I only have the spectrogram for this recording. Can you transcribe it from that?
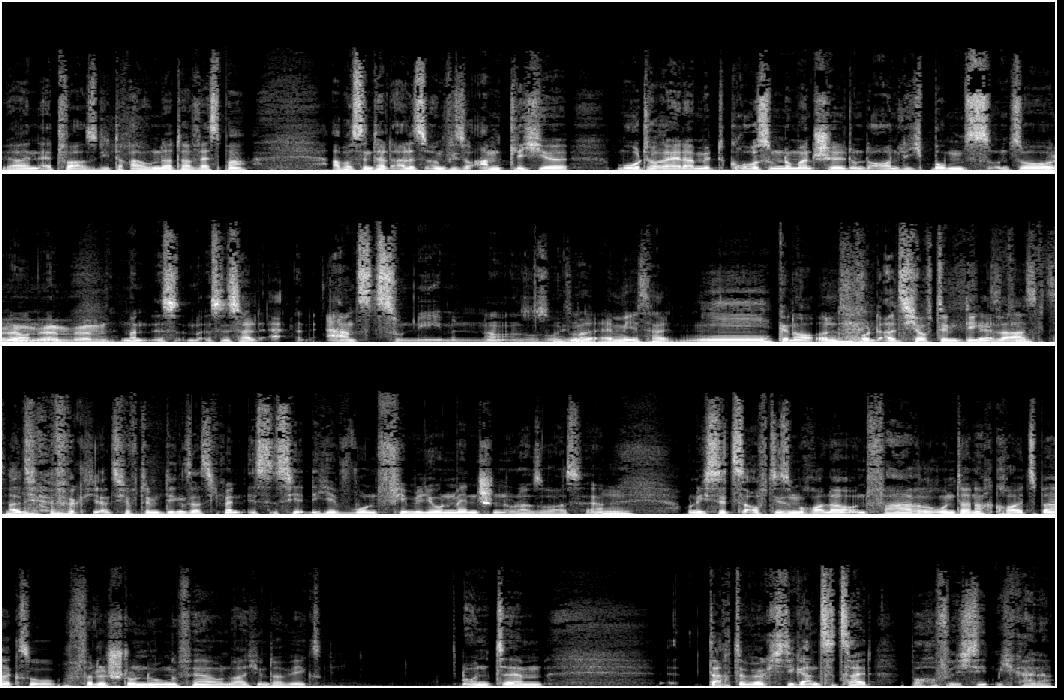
Ja, in etwa, also die 300er Vespa. Aber es sind halt alles irgendwie so amtliche Motorräder mit großem Nummernschild und ordentlich Bums und so. Ne? Und man, man ist, es ist halt er- ernst zu nehmen. Ne? Also so, Und so immer- eine Emmy ist halt, nee. Genau. Und, Und, als ich auf dem Ding saß, 50. als ich wirklich, als ich auf dem Ding saß, ich meine, es ist hier, hier wohnen vier Millionen Menschen oder sowas, ja. Mhm. Und ich sitze auf diesem Roller und fahre runter nach Kreuzberg, so Viertelstunde ungefähr, und war ich unterwegs. Und ähm, dachte wirklich die ganze Zeit, boah, hoffentlich sieht mich keiner.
